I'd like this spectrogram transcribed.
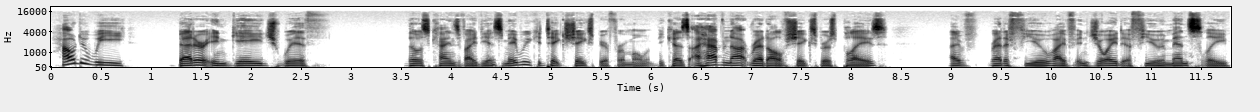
how do we better engage with those kinds of ideas? Maybe we could take Shakespeare for a moment because I have not read all of Shakespeare's plays. I've read a few. I've enjoyed a few immensely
